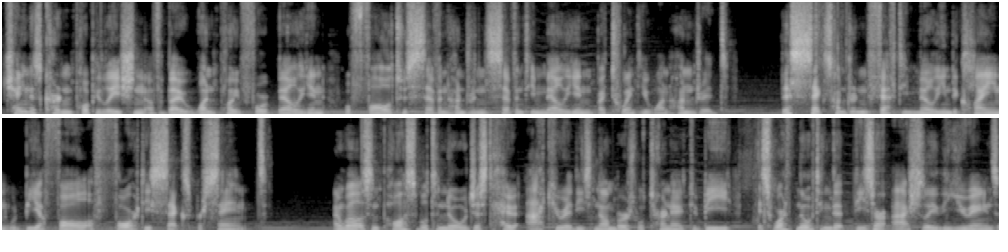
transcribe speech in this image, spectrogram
China's current population of about 1.4 billion will fall to 770 million by 2100. This 650 million decline would be a fall of 46%. And while it's impossible to know just how accurate these numbers will turn out to be, it's worth noting that these are actually the UN's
